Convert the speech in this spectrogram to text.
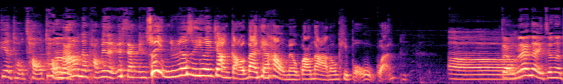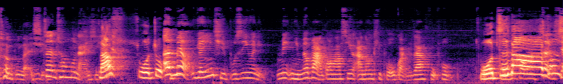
听得头超痛，然后呢旁边的人又在那边，所以你们就是因为这样搞了半天，害我没有逛到阿诺基博物馆。呃，对，我们在那里真的寸步难行，真的寸步难行。然后我就，呃，没有原因，其实不是因为你没你没有办法逛到，是因为阿诺基博物馆就在琥珀。我知道啊，就是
